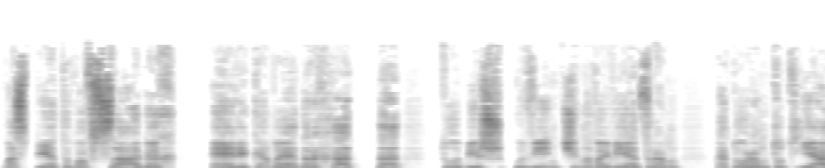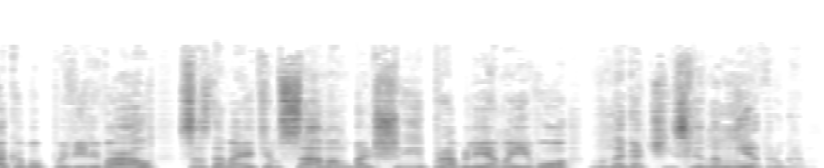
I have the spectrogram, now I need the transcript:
воспетого в сагах Эрика Ведерхатта, то бишь увенчанного ветром, которым тут якобы повелевал, создавая тем самым большие проблемы его многочисленным недругам.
